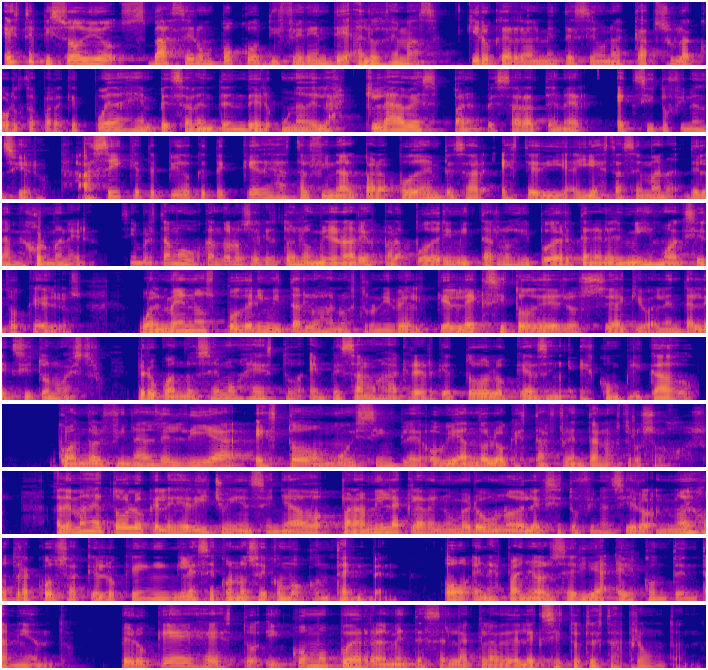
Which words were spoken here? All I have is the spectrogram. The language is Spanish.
Este episodio va a ser un poco diferente a los demás. Quiero que realmente sea una cápsula corta para que puedas empezar a entender una de las claves para empezar a tener éxito financiero. Así que te pido que te quedes hasta el final para poder empezar este día y esta semana de la mejor manera. Siempre estamos buscando los secretos de los millonarios para poder imitarlos y poder tener el mismo éxito que ellos. O al menos poder imitarlos a nuestro nivel, que el éxito de ellos sea equivalente al éxito nuestro. Pero cuando hacemos esto empezamos a creer que todo lo que hacen es complicado, cuando al final del día es todo muy simple obviando lo que está frente a nuestros ojos. Además de todo lo que les he dicho y enseñado, para mí la clave número uno del éxito financiero no es otra cosa que lo que en inglés se conoce como contentment, o en español sería el contentamiento. Pero ¿qué es esto y cómo puede realmente ser la clave del éxito? Te estás preguntando.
